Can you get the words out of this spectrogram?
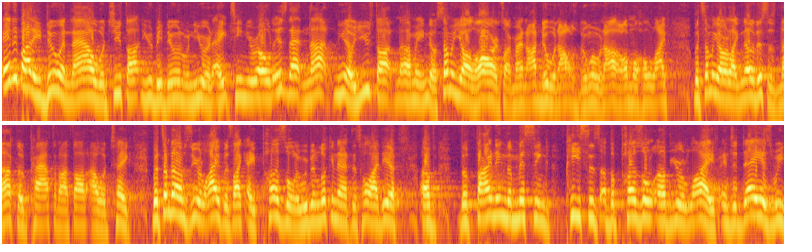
Anybody doing now what you thought you'd be doing when you were an 18 year old? Is that not, you know, you thought, I mean, you know, some of y'all are. It's like, man, I knew what I was doing when I was my whole life. But some of y'all are like, no, this is not the path that I thought I would take. But sometimes your life is like a puzzle, and we've been looking at this whole idea of the finding the missing pieces of the puzzle of your life. And today, as we,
